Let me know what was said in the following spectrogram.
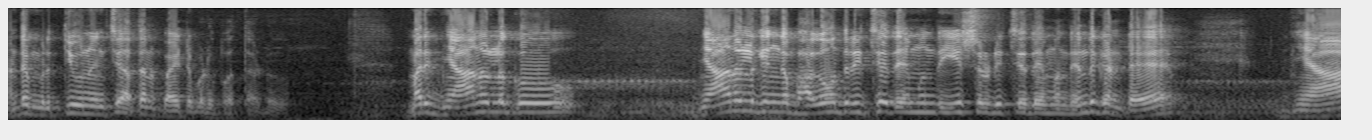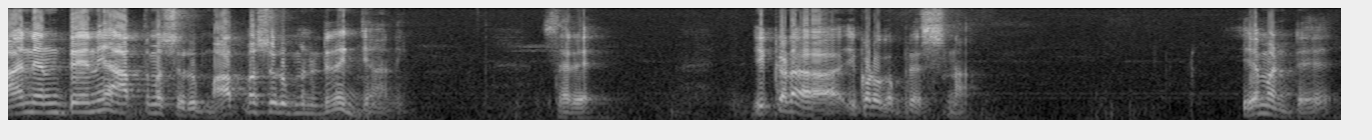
అంటే మృత్యువు నుంచి అతను బయటపడిపోతాడు. మరి జ్ఞానులకు జ్ఞానులకి ఇంకా భగవంతుడు ఇచ్చేదేముంది ఈశ్వరుడు ఇచ్చేదేముంది? ఎందుకంటే జ్ఞాని అంటేనే ఆత్మస్వరూపం. ఆత్మస్వరూపం అంటేనే జ్ఞాని. సరే. ఇక్కడ ఇక్కడ ఒక ప్రశ్న. ఏమంటే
